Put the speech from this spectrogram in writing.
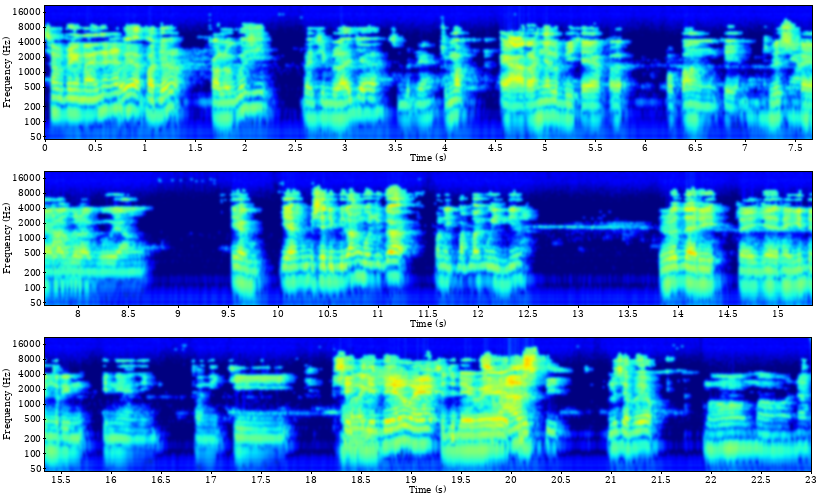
Sampai pengen nanya kan. oh ya padahal kalau gue sih fleksibel aja sebenarnya cuma eh arahnya lebih kayak ke popang mungkin terus Yang kayak lagu-lagu yang ya ya bisa dibilang gue juga penikmat lagu indie lah dulu dari reggae reggae dengerin ini anjing Toniki Senja Dewe. Sejedewe terus Swasti. lu siapa yuk. Momonan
